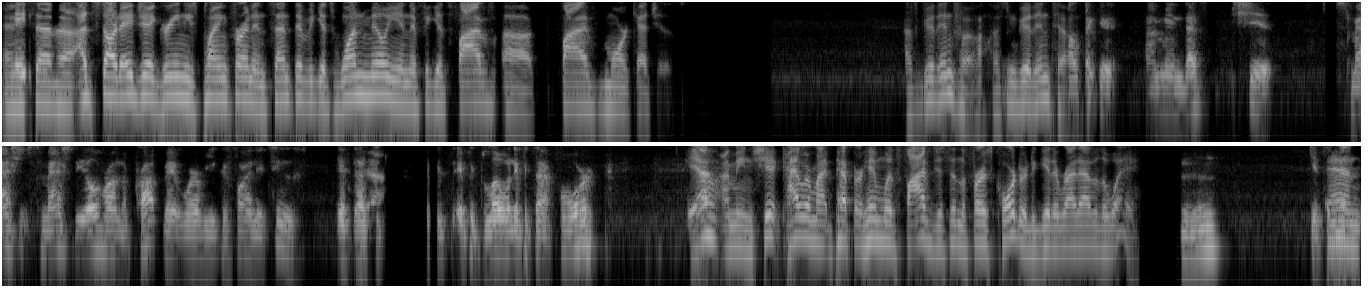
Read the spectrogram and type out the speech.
And he said, uh, I'd start AJ Green. He's playing for an incentive. He gets 1 million if he gets five, uh, five more catches. That's good info. That's some good intel. I like it. I mean, that's shit. Smash it, smash the over on the prop bet wherever you could find it too. If that's if it's if it's low and if it's at four. Yeah. I mean, shit, Kyler might pepper him with five just in the first quarter to get it right out of the way. Mm-hmm. Gets And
